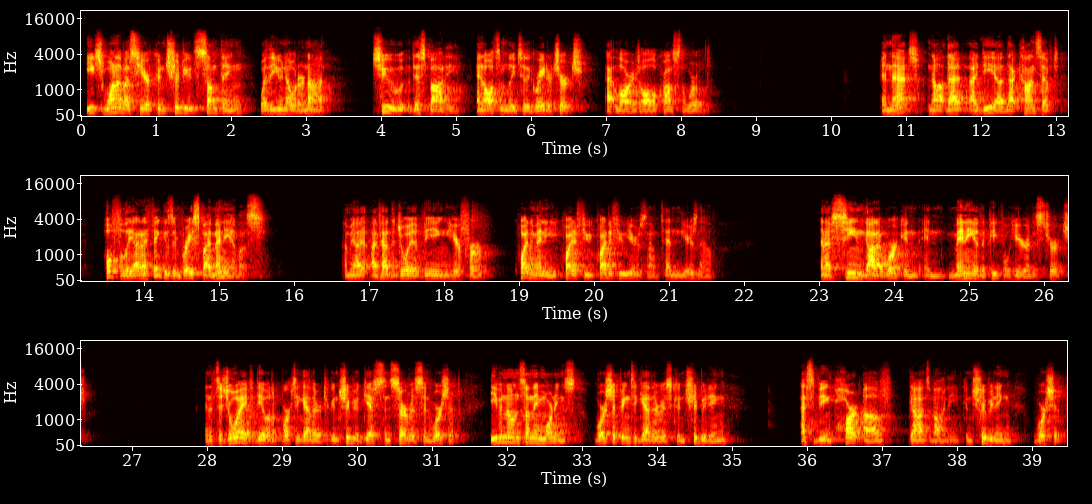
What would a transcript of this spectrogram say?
Each one of us here contributes something, whether you know it or not, to this body and ultimately to the greater church at large all across the world. And that, not, that idea, that concept, hopefully, and I think is embraced by many of us. I mean, I, have had the joy of being here for quite a many, quite a few, quite a few years now, 10 years now. And I've seen God at work in, in many of the people here at this church. And it's a joy to be able to work together, to contribute gifts and service and worship. Even on Sunday mornings, worshiping together is contributing as being part of God's body, contributing worship.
